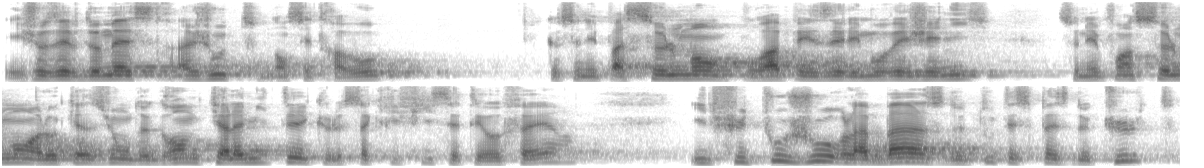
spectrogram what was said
Et Joseph de Maistre ajoute dans ses travaux que ce n'est pas seulement pour apaiser les mauvais génies, ce n'est point seulement à l'occasion de grandes calamités que le sacrifice était offert, il fut toujours la base de toute espèce de culte,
